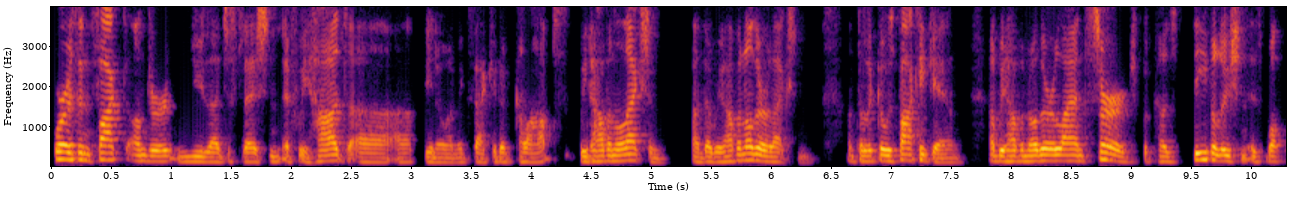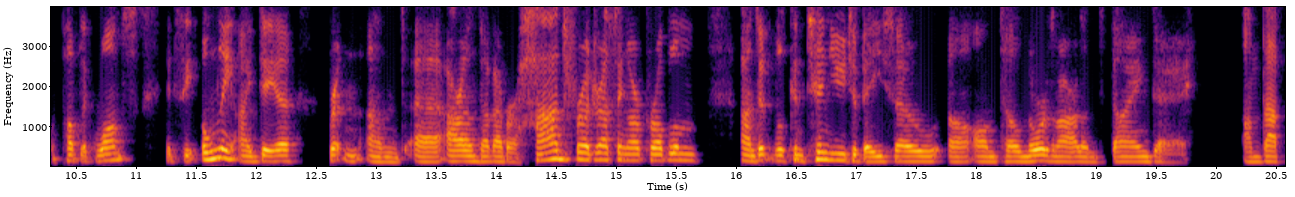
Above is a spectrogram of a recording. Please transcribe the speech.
Whereas, in fact, under new legislation, if we had a, a, you know an executive collapse, we'd have an election, and then we'd have another election until it goes back again, and we'd have another land surge because devolution is what the public wants. It's the only idea Britain and uh, Ireland have ever had for addressing our problem, and it will continue to be so uh, until Northern Ireland's dying day. On that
